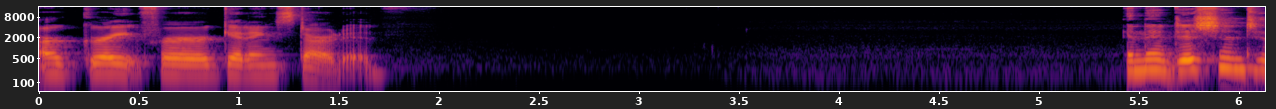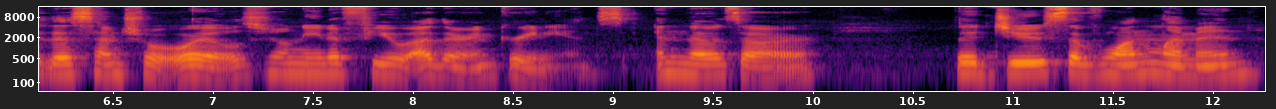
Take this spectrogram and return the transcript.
are great for getting started. In addition to the essential oils, you'll need a few other ingredients, and those are the juice of one lemon,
